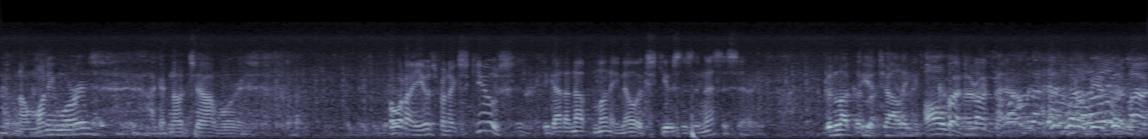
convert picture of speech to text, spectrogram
got no money worries. I got no job worries. What would I use for an excuse? You got enough money, no excuses are necessary. Good luck to you, Charlie. All the Good luck. This one will be a good luck.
